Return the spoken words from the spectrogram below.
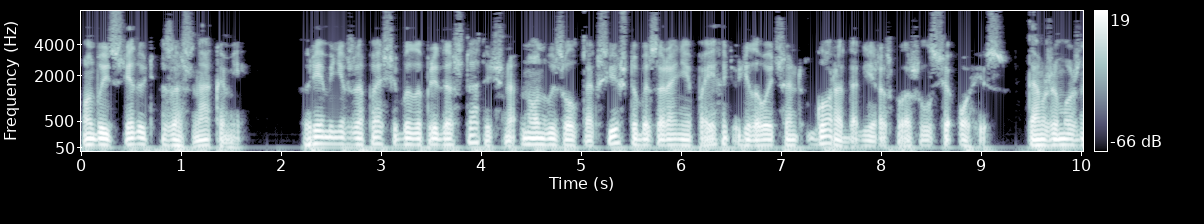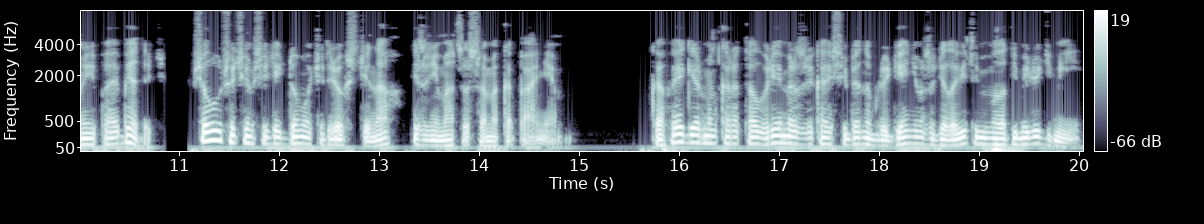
Он будет следовать за знаками. Времени в запасе было предостаточно, но он вызвал такси, чтобы заранее поехать в деловой центр города, где расположился офис. Там же можно и пообедать. Все лучше, чем сидеть дома в четырех стенах и заниматься самокопанием. В кафе Герман коротал время, развлекая себя наблюдением за деловитыми молодыми людьми,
